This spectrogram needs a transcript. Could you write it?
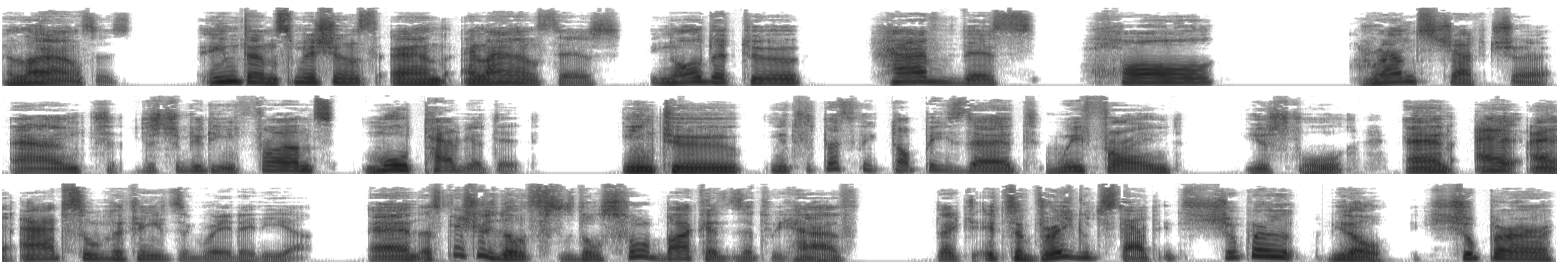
alliances. Intents, missions, and alliances in order to have this whole grant structure and distributing funds more targeted into, into specific topics that we find useful. And I, I absolutely think it's a great idea. And especially those, those four buckets that we have, like it's a very good start. It's super, you know, super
